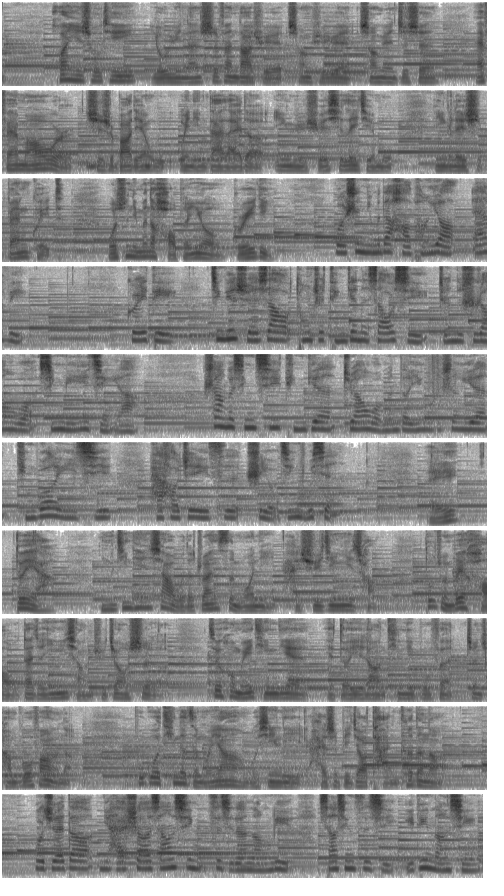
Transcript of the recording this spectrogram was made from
欢迎收听由云南师范大学商学院商院之声 FM Hour 七十八点五为您带来的英语学习类节目 English Banquet。我是你们的好朋友 Grady，我是你们的好朋友 Evie。Grady，今天学校通知停电的消息真的是让我心里一紧呀。上个星期停电，就让我们的英文盛宴停播了一期。还好这一次是有惊无险。哎，对呀，我们今天下午的专四模拟还虚惊一场，都准备好带着音响去教室了，最后没停电，也得以让听力部分正常播放了呢。不过听得怎么样，我心里还是比较忐忑的呢。我觉得你还是要相信自己的能力，相信自己一定能行。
